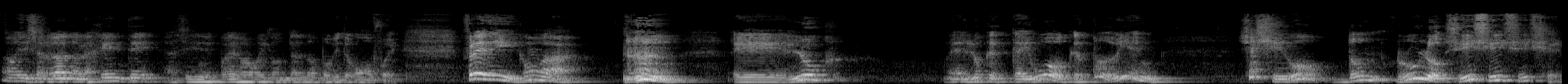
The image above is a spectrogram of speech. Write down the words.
Vamos a ir saludando a la gente, así después vamos a ir contando un poquito cómo fue. Freddy, ¿cómo va? eh, Luke, eh, Luke Skywalker, ¿todo bien? ¿Ya llegó Don Rulo? Sí, sí, sí, sí,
